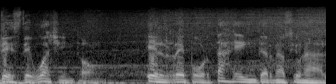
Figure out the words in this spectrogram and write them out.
desde Washington el reportaje internacional.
